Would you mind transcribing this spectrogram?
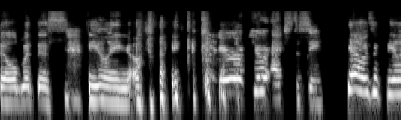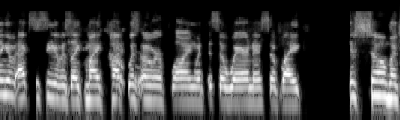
filled with this feeling of like pure, pure ecstasy. Yeah, it was a feeling of ecstasy. It was like my cup was overflowing with this awareness of like, there's so much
